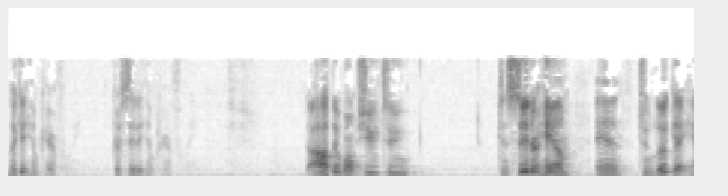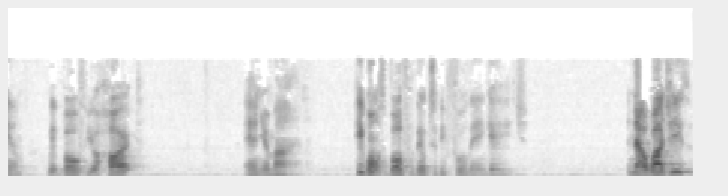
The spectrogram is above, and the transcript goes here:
Look at him carefully. Consider him carefully. The author wants you to consider him and to look at him with both your heart and your mind. He wants both of them to be fully engaged. Now, why Jesus?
